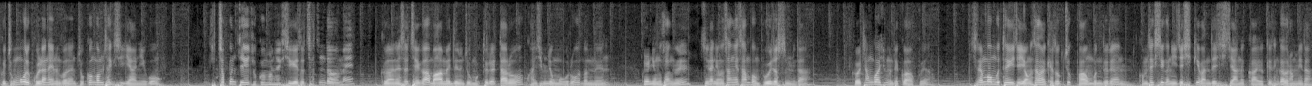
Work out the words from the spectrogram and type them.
그 종목을 골라내는 거는 조건 검색식이 아니고 첫 번째 조건 검색식에서 찾은 다음에 그 안에서 제가 마음에 드는 종목들을 따로 관심 종목으로 넣는 그런 영상을 지난 영상에서 한번 보여줬습니다. 그걸 참고하시면 될 것 같고요. 지난번부터 이제 영상을 계속 쭉 봐온 분들은 검색식은 이제 쉽게 만드시지 않을까 이렇게 생각을 합니다.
